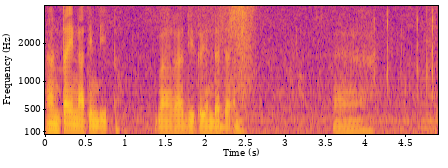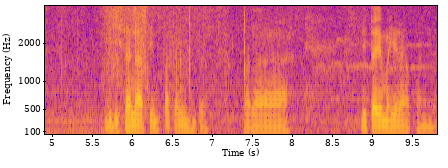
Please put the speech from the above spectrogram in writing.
Antayin natin dito. Baka dito yung dadaan. Ah, bilisan natin patayin ito para di tayo mahirapan. Ba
